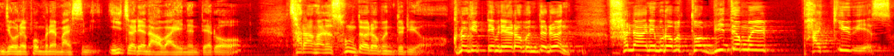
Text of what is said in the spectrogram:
이제 오늘 본문의 말씀이 2절에 나와 있는 대로 사랑하는 성도 여러분들이요. 그렇기 때문에 여러분들은 하나님으로부터 믿음을 받기 위해서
